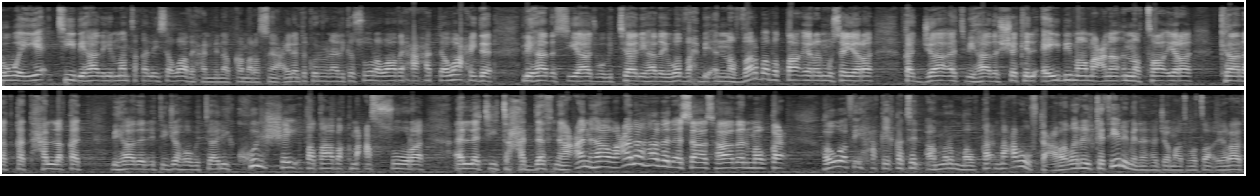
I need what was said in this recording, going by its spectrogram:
هو يأتي بهذه المنطقة. ليس واضحا من القمر الصناعي. لم تكن هنالك صورة واضحة حتى واحدة لهذا السياج وبالتالي هذا يوضح بأن الضربة بالطائرة المسيرة قد جاءت بهذا الشكل أي بما معنى أن الطائرة كانت قد حلقت بهذا الاتجاه. وبالتالي كل شيء تطابق مع الصورة التي تحدثنا عنها وعلى هذا الأساس هذا الموقع هو في حقيقة الأمر موقع معروف. تعرض للكثير من الهجمات بالطائرات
